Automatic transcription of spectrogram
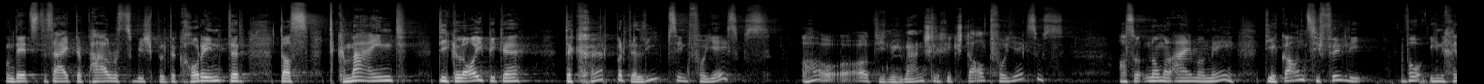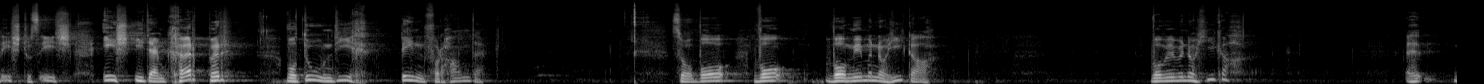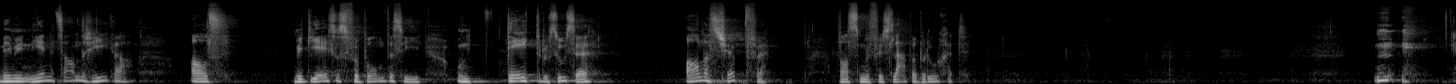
Und jetzt sagt der Paulus zum Beispiel der Korinther, dass die Gemeinde, die Gläubigen, der Körper, der Lieb sind von Jesus. Oh, oh, die menschliche Gestalt von Jesus. Also nochmal einmal mehr, die ganze Fülle, die in Christus ist, ist in dem Körper, wo du und ich bin, vorhanden. So, wo, wo, wo müssen wir noch hingehen? Wo müssen wir noch hingehen? Äh, wir müssen nirgends anders hingehen, als mit Jesus verbunden sein und daraus raus alles schöpfen, was wir fürs Leben brauchen.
